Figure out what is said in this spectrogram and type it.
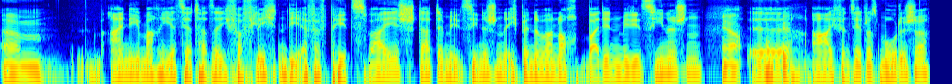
Ähm, Einige machen jetzt ja tatsächlich verpflichtend die FFP2 statt der medizinischen. Ich bin immer noch bei den medizinischen. Ja, Äh, okay. A, ich finde sie etwas modischer,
